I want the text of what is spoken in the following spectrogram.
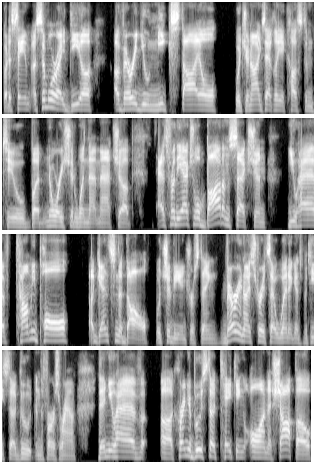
but a same a similar idea, a very unique style, which you're not exactly accustomed to, but Norrie should win that matchup. As for the actual bottom section, you have Tommy Paul against Nadal, which should be interesting. Very nice straight set win against Bautista Agut in the first round. Then you have uh, Carreño Busta taking on a Shapo.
